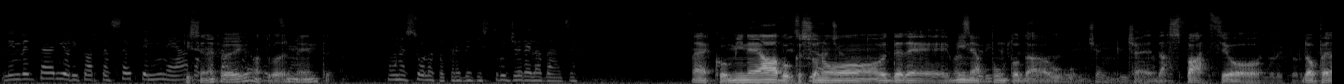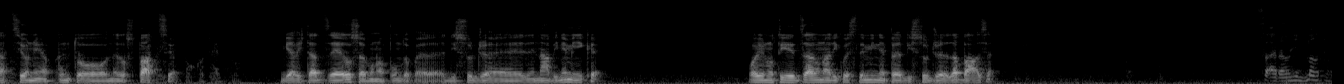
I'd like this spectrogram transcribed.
L'inventario riporta sette mine Chi se ne frega, naturalmente. Una sola potrebbe distruggere la base. Ecco, mine Avo Mi che spiace, sono delle mine appunto da, cioè, da spazio, da operazioni appunto nello spazio. Gravità zero, servono appunto per distruggere le navi nemiche. Vogliono utilizzare una di queste mine per distruggere la base. Farò in modo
